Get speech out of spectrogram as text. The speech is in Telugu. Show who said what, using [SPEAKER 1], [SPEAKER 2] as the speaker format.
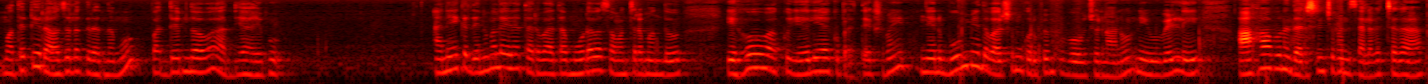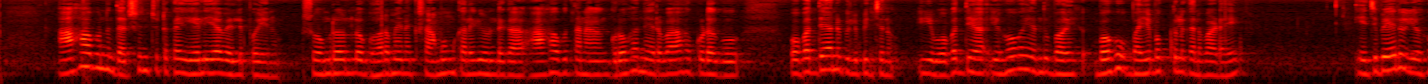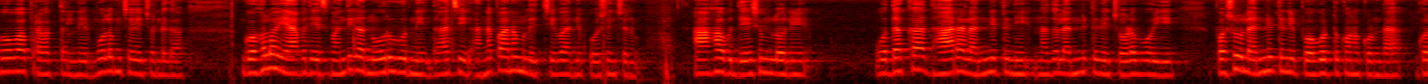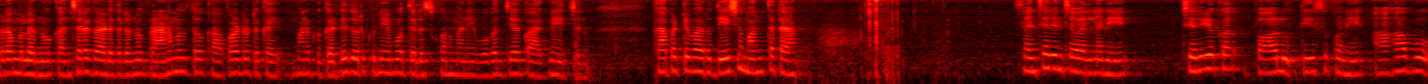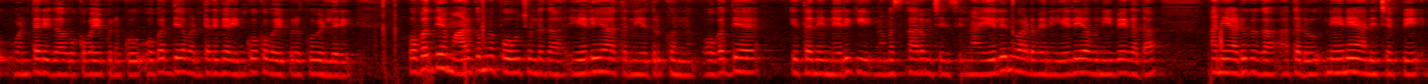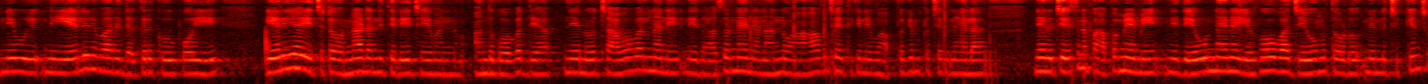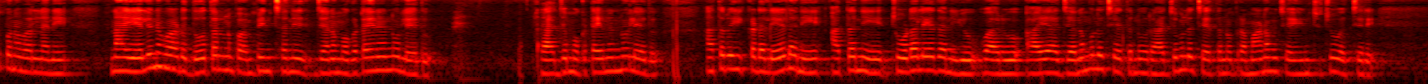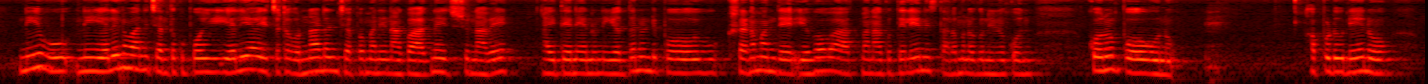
[SPEAKER 1] మొదటి రాజుల గ్రంథము పద్దెనిమిదవ అధ్యాయము. అనేక దినములైన తర్వాత మూడవ సంవత్సరమందు యహోవాకు ఏలియాకు ప్రత్యక్షమై నేను భూమి మీద వర్షం కురిపింపబోచున్నాను. నీవు వెళ్ళి ఆహాబును దర్శించమని సెలవిచ్చగా ఆహాబును దర్శించుటకై ఏలియా వెళ్ళిపోయాను. షోమ్రోన్లో ఘోరమైన క్షామం కలిగి ఉండగా ఆహాబు తన గృహ నిర్వాహకుడగు ఉపధ్యాను పిలిపించను. ఈ ఉపధ్య యహోవ ఎందు బహు భయభక్తులు కలవాడాయి యజబేలు యహోవా ప్రవక్తలు నిర్మూలం చేయుచుండగా గుహలో యాభై మందిగా నూరుగురిని దాచి అన్నపానములు ఇచ్చి వారిని పోషించను. ఆహాబు దేశంలోని ఉదక ధారలన్నిటినీ నదులన్నిటినీ చూడబోయి పశువులన్నిటినీ పోగొట్టుకొనకుండా గుర్రములను కంచరగాడిదలను ప్రాణములతో కాపాడుటకై మనకు గడ్డి దొరుకునేమో తెలుసుకొనమని ఉపధ్యాకు ఆజ్ఞ ఇచ్చను. కాబట్టి వారు దేశమంతటా సంచరించవలనని చెరియొక పాలు తీసుకొని ఆహాబు ఒంటరిగా ఒక వైపునకు ఉపధ్య ఒంటరిగా ఇంకొక వైపునకు వెళ్ళిరి. ఉపద్య మార్గమున పోవుచుండగా ఏలియా అతన్ని ఎదుర్కొన్ను. ఉపద్య ఇతని నెరిగి నమస్కారం చేసి నా ఏలినవాడవైన ఏలియావు నీవే కదా అని అడుగగా అతడు నేనే అని చెప్పి నీవు నీ ఏలిన వారి దగ్గరకు పోయి ఏలియా ఇచ్చట ఉన్నాడని తెలియచేయమన్ను అందుకు ఉపద్య నేను చావవలనని నీ దాసుడినైన నన్ను ఆహాబు చేతికి నీవు అప్పగింపచేనేలా నేను చేసిన పాపమేమి? నీ దేవుణ్ణైన యహోవా జీవముతోడు నిన్ను చిక్కించుకునవల్లని నా ఏలినవాడు దూతలను పంపించని జనం ఒకటైనను లేదు. రాజ్యం ఒకటైనను లేదు. అతడు ఇక్కడ లేడని అతని చూడలేదనియు. వారు ఆయా జనముల చేతను రాజ్యముల చేతను ప్రమాణం చేయించుచూ వచ్చిరి. నీవు నీ ఏలిన వాని చెంతకు పోయి ఏలియా ఇచ్చట ఉన్నాడని చెప్పమని నాకు ఆజ్ఞ ఇచ్చుచున్నావే. అయితే నేను నీ యొద్ద నుండి పోవు క్షణమందే యహోవా ఆత్మ నాకు తెలియని స్థలమునకు నేను కొను కొనుపోవును. అప్పుడు నేను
